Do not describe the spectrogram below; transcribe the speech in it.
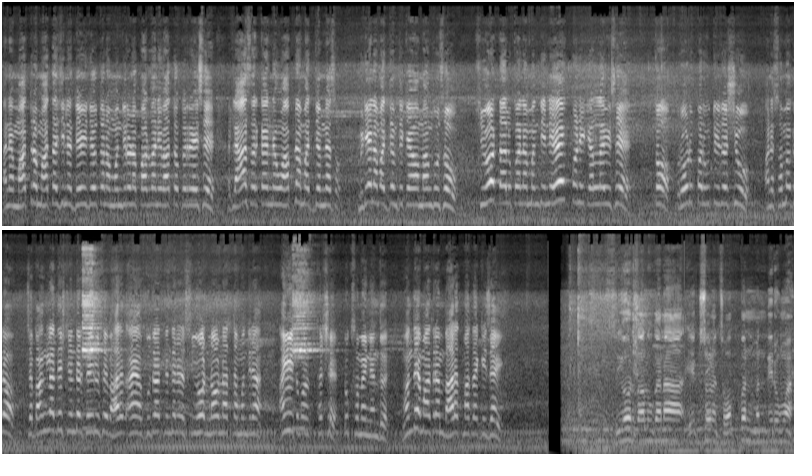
અને માત્ર માતાજીને દેવી દેવતાના મંદિરોને પાડવાની વાતો કરી રહી છે. એટલે આ સરકારને હું આપના માધ્યમના મીડિયાના માધ્યમથી કહેવા માંગુ છું. સિહોર તાલુકાના મંદિરને એક પણ ઈટ હલાવી છે. તો રોડ ઉપર ઉતરી જશું. અને સમગ્ર જે બાંગ્લાદેશની અંદર થઈ રહ્યું છે, ભારત અહીંયા ગુજરાતની અંદર સિંહોર નવનાથના મંદિર અહીં પણ થશે ટૂંક સમયની અંદર. વંદે માતરમ, ભારત માતા કી જય. સિહોર તાલુકાના એકસો ને ચોપન મંદિરોમાં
